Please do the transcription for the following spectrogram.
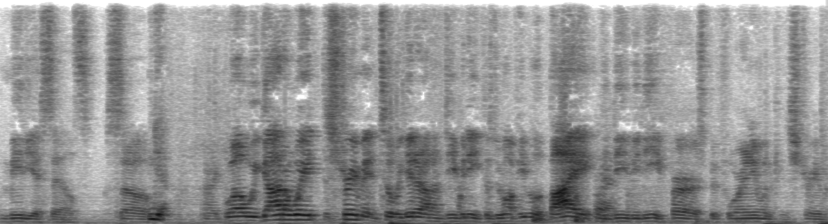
media sales. So Yeah. they're like, well, we gotta wait to stream it until we get it on DVD because we want people to buy Right. the DVD first before anyone can stream it.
